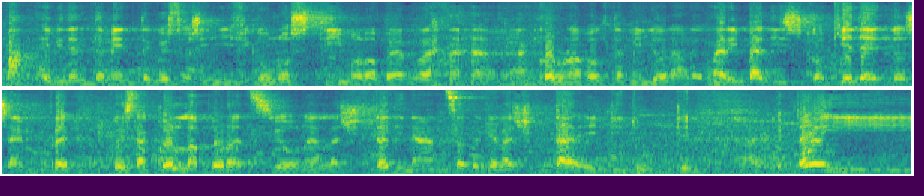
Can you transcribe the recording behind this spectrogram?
ma evidentemente questo significa uno stimolo per ancora una volta migliorare, ma ribadisco chiedendo sempre questa collaborazione alla cittadinanza perché la città è di tutti. E poi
